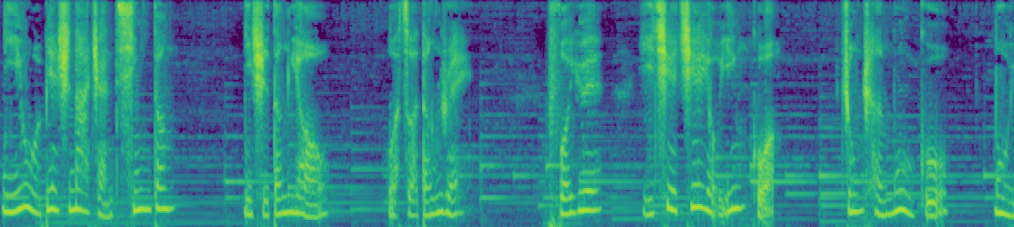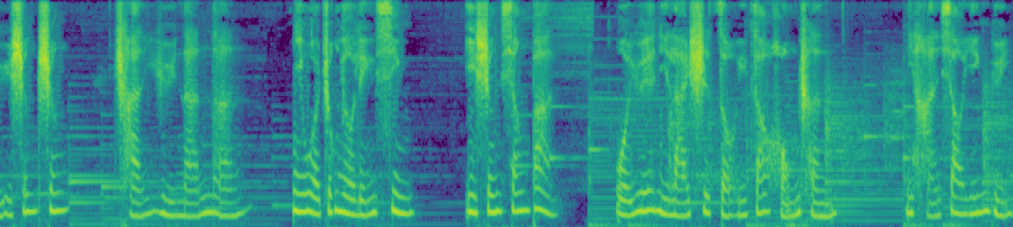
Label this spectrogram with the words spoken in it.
你我便是那盏青灯，你是灯油，我做灯蕊。佛曰：一切皆有因果，终成暮鼓。木鱼声声，禅语喃喃，你我终有灵性，一生相伴。我约你来世走一遭红尘，你含笑应允。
